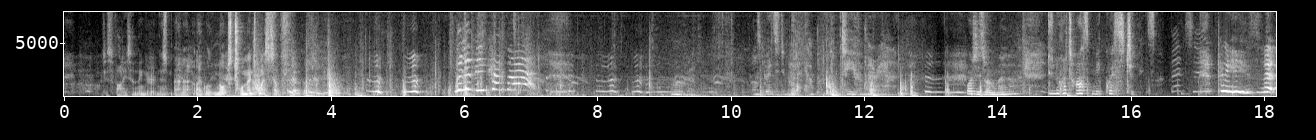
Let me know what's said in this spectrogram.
Oh, it is folly to linger in this manner. I will not torment myself further. Betsy to make a cup of hot tea for Marianne. What is wrong, my love? Do not ask me questions. Please, let.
